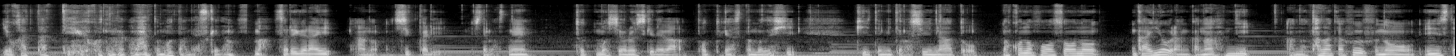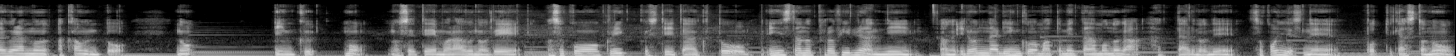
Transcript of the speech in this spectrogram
良かったっていうことなのかなと思ったんですけど、まあ、それぐらい、あの、しっかりしてますね。ちょっともしよろしければ、ポッドキャストもぜひ聞いてみてほしいなと。まあ、この放送の概要欄かな？に、あの、田中夫婦のインスタグラムアカウントのリンクも載せてもらうので、まあ、そこをクリックしていただくと、インスタのプロフィール欄に、あの、いろんなリンクをまとめたものが貼ってあるので、そこにですね、ポッドキャストの、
